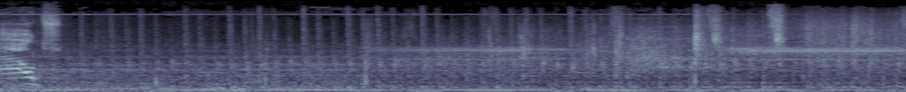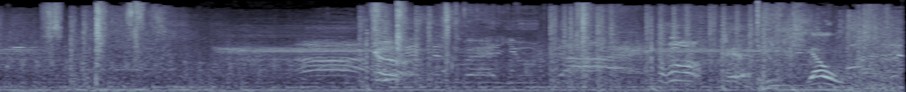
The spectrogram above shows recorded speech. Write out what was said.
Ouch. Yo.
